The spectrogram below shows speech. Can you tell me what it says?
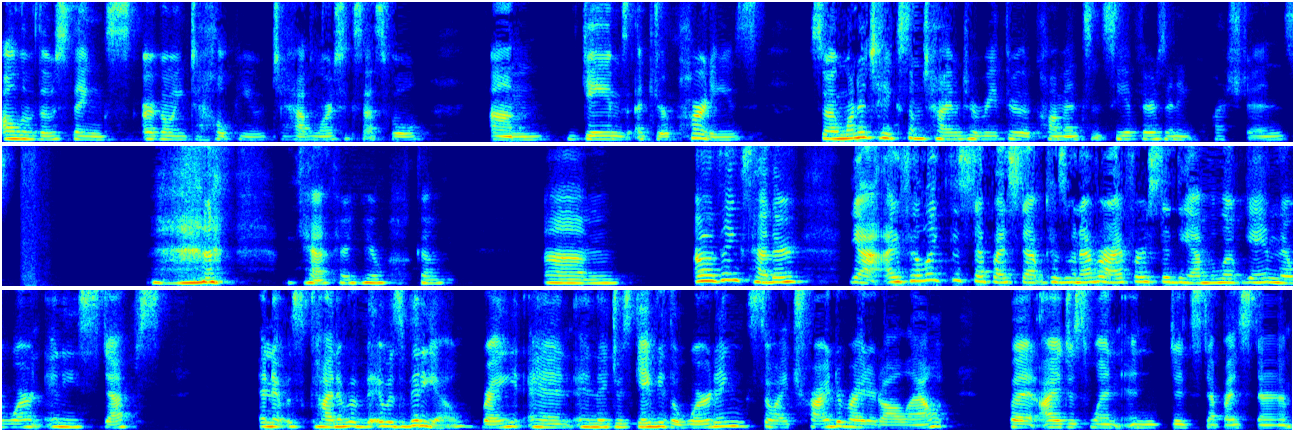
all of those things are going to help you to have more successful um, games at your parties. So I want to take some time to read through the comments and see if there's any questions. Catherine, you're welcome. Um, oh, thanks, Heather. Yeah, I feel like the step by step because whenever I first did the envelope game, there weren't any steps, and it was kind of a it was a video, right? And and they just gave you the wording. So I tried to write it all out, but I just went and did step by step.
